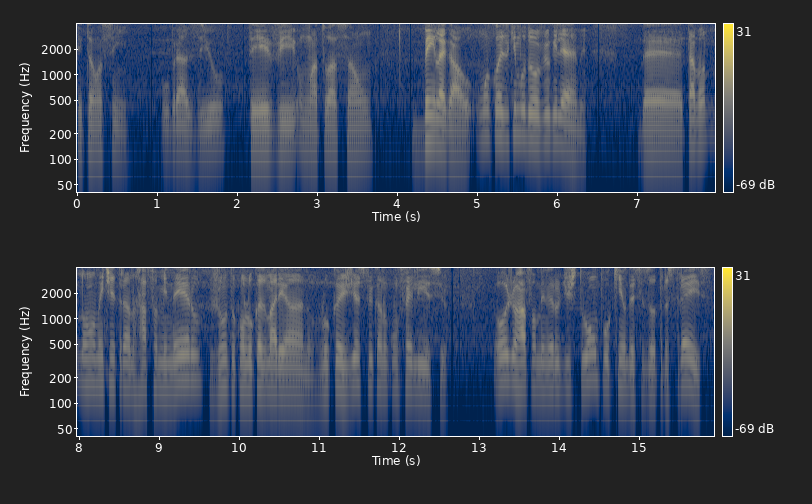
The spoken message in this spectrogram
então, assim, o Brasil teve uma atuação bem legal. Uma coisa que mudou, viu, Guilherme? É, tava normalmente entrando Rafa Mineiro junto com Lucas Mariano, Lucas Dias ficando com Felício. Hoje o Rafa Mineiro destoou um pouquinho desses outros três,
